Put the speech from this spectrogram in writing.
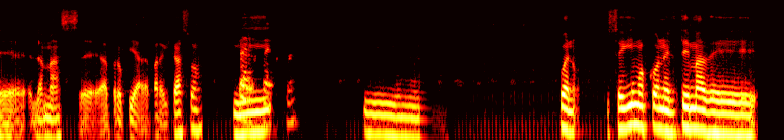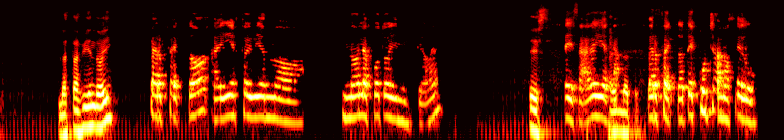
eh, la más eh, apropiada para el caso. Y, y bueno, seguimos con el tema de... ¿La estás viendo ahí? Perfecto, ahí estoy viendo, no la foto de inicio, ¿eh? Es. Esa, ahí está. Perfecto, te escuchamos, Edu.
